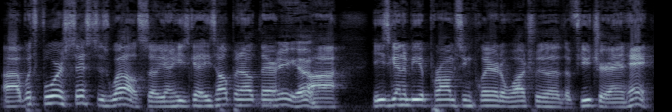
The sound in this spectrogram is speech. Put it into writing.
uh, with four assists as well. So you know he's got, he's helping out there. There you go. Uh, he's going to be a promising player to watch for the, the future. And hey,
